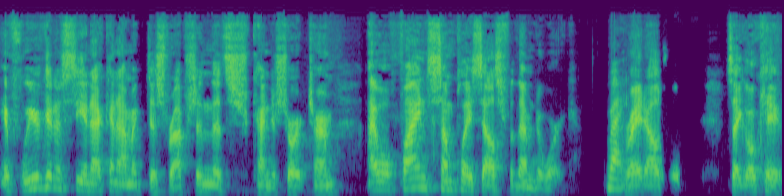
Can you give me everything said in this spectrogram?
if we're going to see an economic disruption that's kind of short term, I will find someplace else for them to work. Right. Right? I'll. It's like okay,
